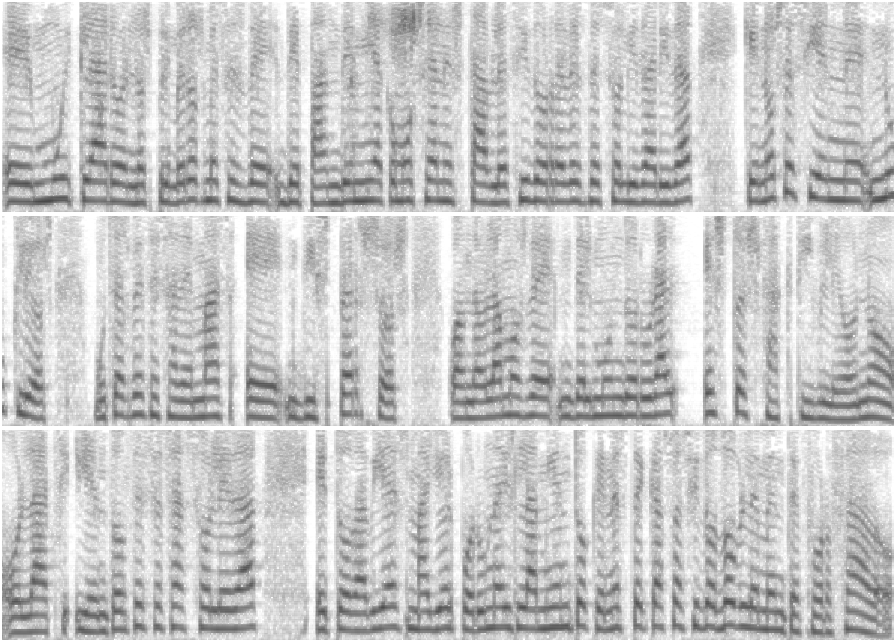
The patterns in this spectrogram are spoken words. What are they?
eh, muy claro en los primeros meses de, pandemia, cómo se han establecido redes de solidaridad que no sé si en eh, núcleos, muchas veces además eh, dispersos, cuando hablamos del mundo mundo rural, ¿esto es factible o no, Olach? Y entonces esa soledad eh, todavía es mayor por un aislamiento que en este caso ha sido doblemente forzado.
